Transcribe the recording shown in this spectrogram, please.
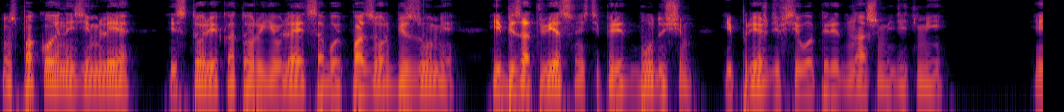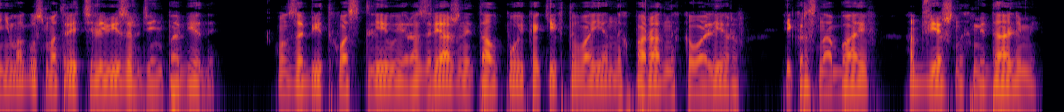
на спокойной земле, история которой является собой позор безумия и безответственности перед будущим и прежде всего перед нашими детьми. Я не могу смотреть телевизор в День Победы. Он забит хвастливой, разряженной толпой каких-то военных парадных кавалеров и краснобаев, обвешанных медалями,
